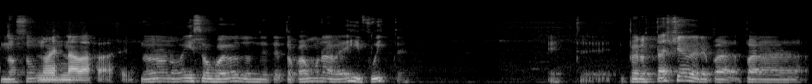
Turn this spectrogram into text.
No son. No es nada fácil. No, no, no. Y esos juegos donde te tocan una vez y fuiste. Este, pero está chévere para, para.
